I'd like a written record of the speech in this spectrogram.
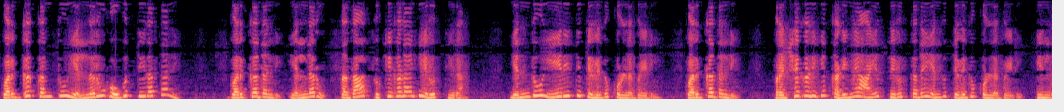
ಸ್ವರ್ಗಕ್ಕಂತೂ ಎಲ್ಲರೂ ಹೋಗುತ್ತೀರಾ ತಾನೆ? ಸ್ವರ್ಗದಲ್ಲಿ ಎಲ್ಲರೂ ಸದಾ ಸುಖಿಗಳಾಗಿ ಇರುತ್ತೀರಾ? ಎಂದೂ ಈ ರೀತಿ ತಿಳಿದುಕೊಳ್ಳಬೇಡಿ. ಸ್ವರ್ಗದಲ್ಲಿ ಪ್ರಜೆಗಳಿಗೆ ಕಡಿಮೆ ಆಯಸ್ಸಿರುತ್ತದೆ ಎಂದು ತಿಳಿದುಕೊಳ್ಳಬೇಡಿ. ಇಲ್ಲ.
